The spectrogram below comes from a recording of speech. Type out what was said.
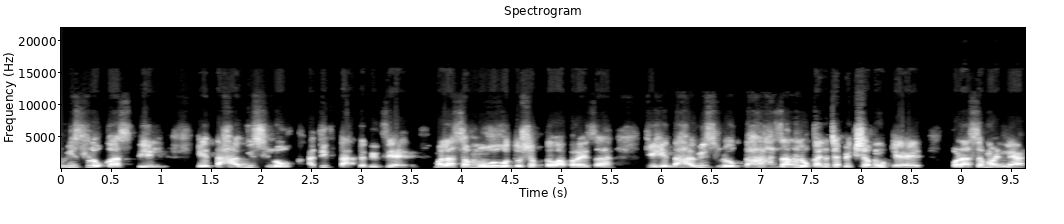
वीस लोक असतील हे दहा वीस लोक अधिक ताकदीचे आहेत. मला असा मोह होतो शब्द वापरायचा की हे दहा वीस लोक दहा हजार लोकांच्या पेक्षा मोठे आहेत. पण असं म्हणण्यात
